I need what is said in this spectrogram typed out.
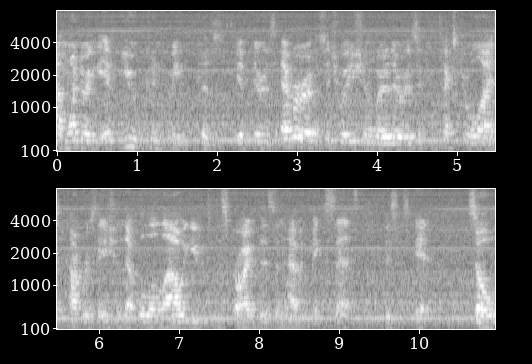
I'm wondering if you can. I mean, because if there's ever a situation where there is a contextualized conversation that will allow you to describe this and have it make sense, this is it. So,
